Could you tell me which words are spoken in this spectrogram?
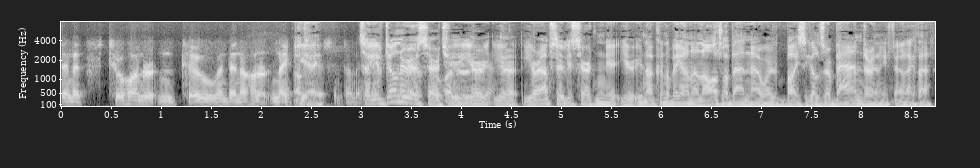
then it's 202, and then 198. Okay. And then So you've done the research. You- 200, You're, yeah. you're, you're absolutely certain you're, you're not going to be on an autobahn now where bicycles are banned or anything like that.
